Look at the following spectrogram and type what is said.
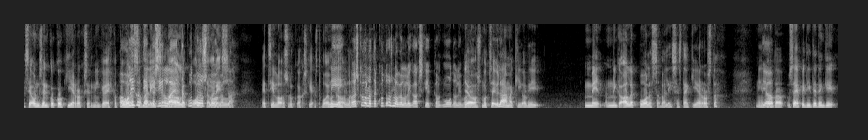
se on sen koko kierroksen niin ehkä Oliko puolessa tiedätkö välissä, sillä, vai että kutosluokalla... Että silloin olisi ollut kaksi kierrosta, voi Niin, olla. olisiko ollut, että kutosluokalla oli kaksi kiekkaa, mutta muut oli vain Joo, mutta se ylämäki oli me, niin alle puolessa välissä sitä kierrosta. Niin Joo. tuota, se piti tietenkin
